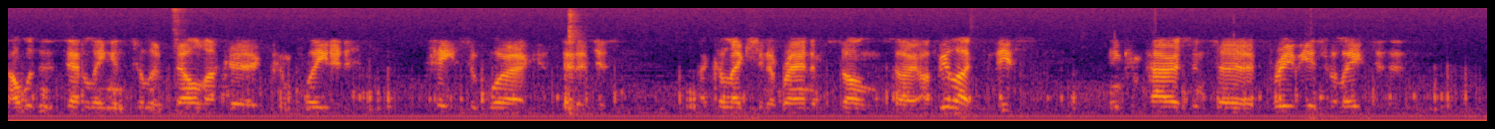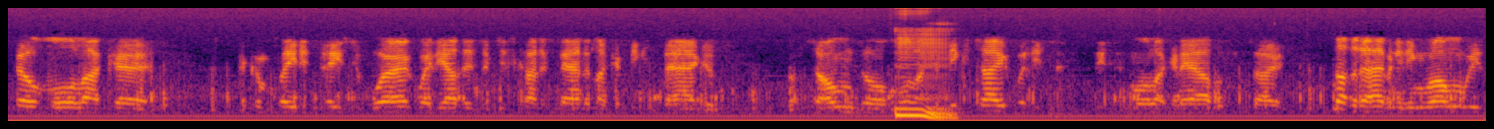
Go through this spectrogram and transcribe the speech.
I wasn't settling until it felt like a completed piece of work instead of just a collection of random songs. So I feel like this, in comparison to previous releases, has felt more like a, a completed piece of work, where the others have just kind of sounded like a mixed bag of, of songs or more like a hmm. mixtape, where this is, this is more like an album. So not that I have anything wrong with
